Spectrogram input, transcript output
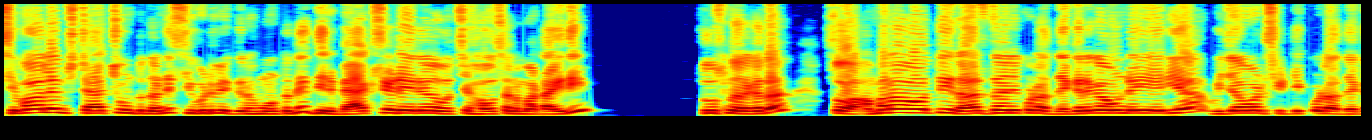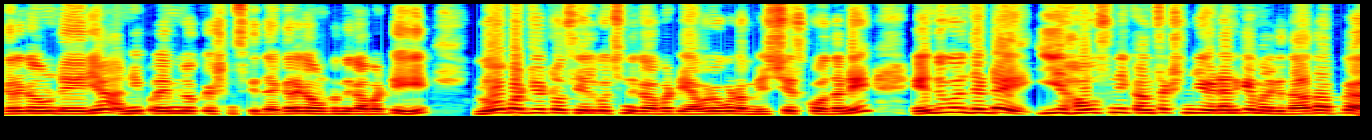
శివాలయం స్టాచ్యూ ఉంటుందండి. శివుడి విగ్రహం ఉంటుంది. దీని బ్యాక్ సైడ్ ఏరియాలో వచ్చే హౌస్ అన్నమాట ఇది. చూస్తున్నారు కదా? సో అమరావతి రాజధాని కూడా దగ్గరగా ఉండే ఏరియా విజయవాడ సిటీ కూడా దగ్గరగా ఉండే ఏరియా అన్ని ప్రైమ్ లొకేషన్స్కి దగ్గరగా ఉంటుంది కాబట్టి లో బడ్జెట్లో సేల్కి వచ్చింది కాబట్టి ఎవరు కూడా మిస్ చేసుకోవద్దండి. ఎందు గురించి అంటే ఈ హౌస్ని కన్స్ట్రక్షన్ చేయడానికి మనకి దాదాపుగా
